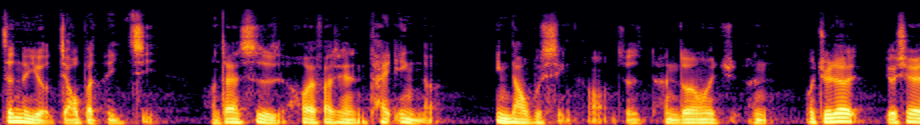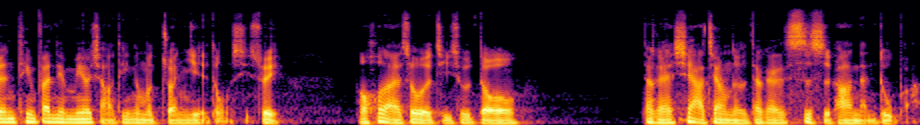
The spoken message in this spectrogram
真的有脚本的一集啊。但是后来发现太硬了，硬到不行啊。就是很多人会觉很，我觉得有些人听饭店没有想要听那么专业的东西，所以我后来所有的集数都大概下降了大概四十趴难度吧。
